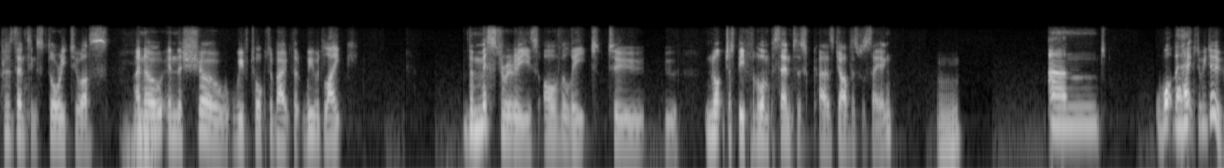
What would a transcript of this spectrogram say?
presenting story to us. I mm-hmm. know in the show we've talked about that we would like the mysteries of Elite to not just be for the one percent, as as Jarvis was saying. hmm And what the heck do we do?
